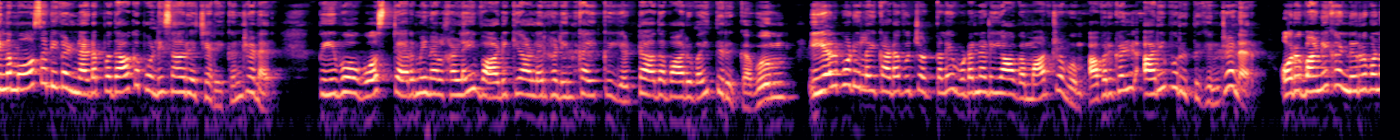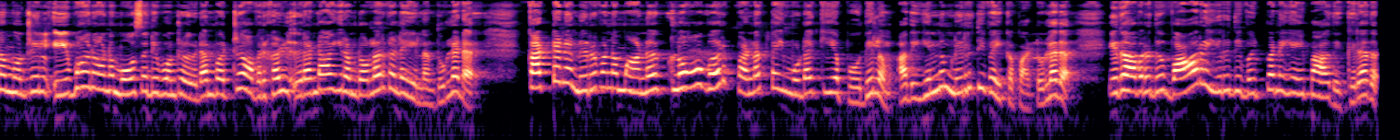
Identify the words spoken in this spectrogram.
இந்த மோசடிகள் நடப்பதாக போலீசார் எச்சரிக்கின்றனர். பிஓஓஸ் டெர்மினல்களை வாடிக்கையாளர்களின் கைக்கு எட்டாதவாறு வைத்திருக்கவும் இயல்பு நிலை கடவுச்சொற்களை உடனடியாக மாற்றவும் அவர்கள் அறிவுறுத்துகின்றனர். ஒரு வணிக நிறுவனம் ஒன்றில் இவ்வாறான மோசடி ஒன்று இடம்பெற்று அவர்கள் இரண்டாயிரம் டாலர்களை இழந்துள்ளனர். கட்டண நிறுவனமான குளோவர் பணத்தை முடக்கிய போதிலும் அது இன்னும் நிறுத்தி வைக்கப்பட்டுள்ளது. இது அவரது வார இறுதி விற்பனையை பாதிக்கிறது.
